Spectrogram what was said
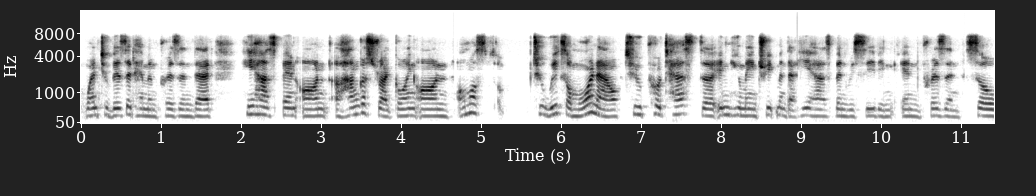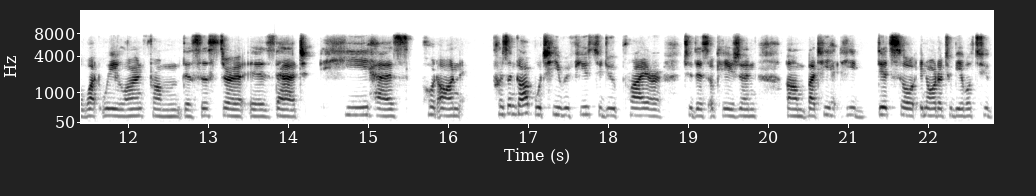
went to visit him in prison that He has been on a hunger strike going on almost two weeks or more now to protest the inhumane treatment that he has been receiving in prison. So, what we learned from the sister is that he has put on prison garb, which he refused to do prior to this occasion. Um, but he he did so in order to be able to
